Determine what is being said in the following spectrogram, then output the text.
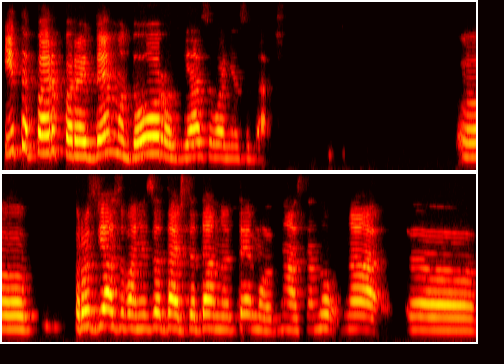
І тепер перейдемо до розв'язування задач. Е, Розв'язування задач за даною темою в нас на, ну, на е,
